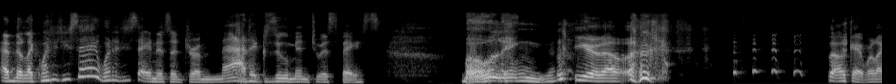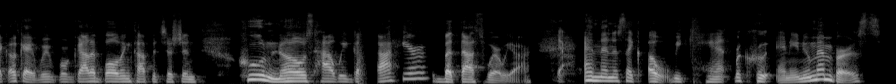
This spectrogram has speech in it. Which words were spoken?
and they're like, What did he say? What did he say? And it's a dramatic zoom into his face. Bowling, you know. So okay, we're like, okay, we, we've got a bowling competition. Who knows how we got here, but that's where we are. Yeah. And then it's like, oh, we can't recruit any new members.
